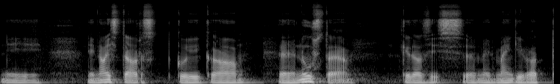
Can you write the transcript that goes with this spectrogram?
nii, nii naistearst kui ka nõustaja, keda siis meil mängivad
